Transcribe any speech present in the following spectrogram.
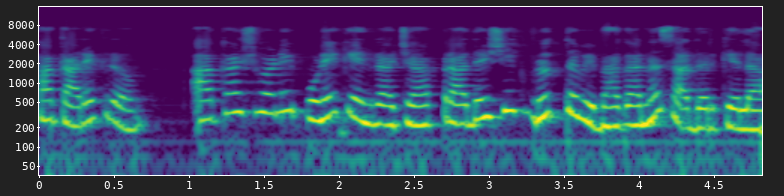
हा कार्यक्रम आकाशवाणी पुणे केंद्राच्या प्रादेशिक वृत्त विभागानं सादर केला.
